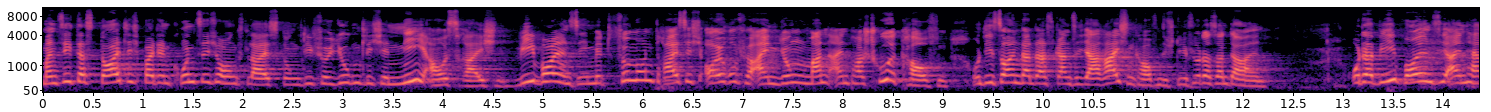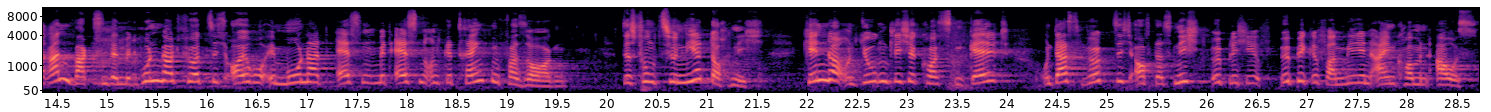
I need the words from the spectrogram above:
Man sieht das deutlich bei den Grundsicherungsleistungen, die für Jugendliche nie ausreichen. Wie wollen Sie mit 35 € für einen jungen Mann ein paar Schuhe kaufen? Und die sollen dann das ganze Jahr reichen. Kaufen Sie Stiefel oder Sandalen? Oder wie wollen Sie einen Heranwachsenden mit 140 € im Monat mit Essen und Getränken versorgen? Das funktioniert doch nicht. Kinder und Jugendliche kosten Geld, und das wirkt sich auf das nicht üppige Familieneinkommen aus.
